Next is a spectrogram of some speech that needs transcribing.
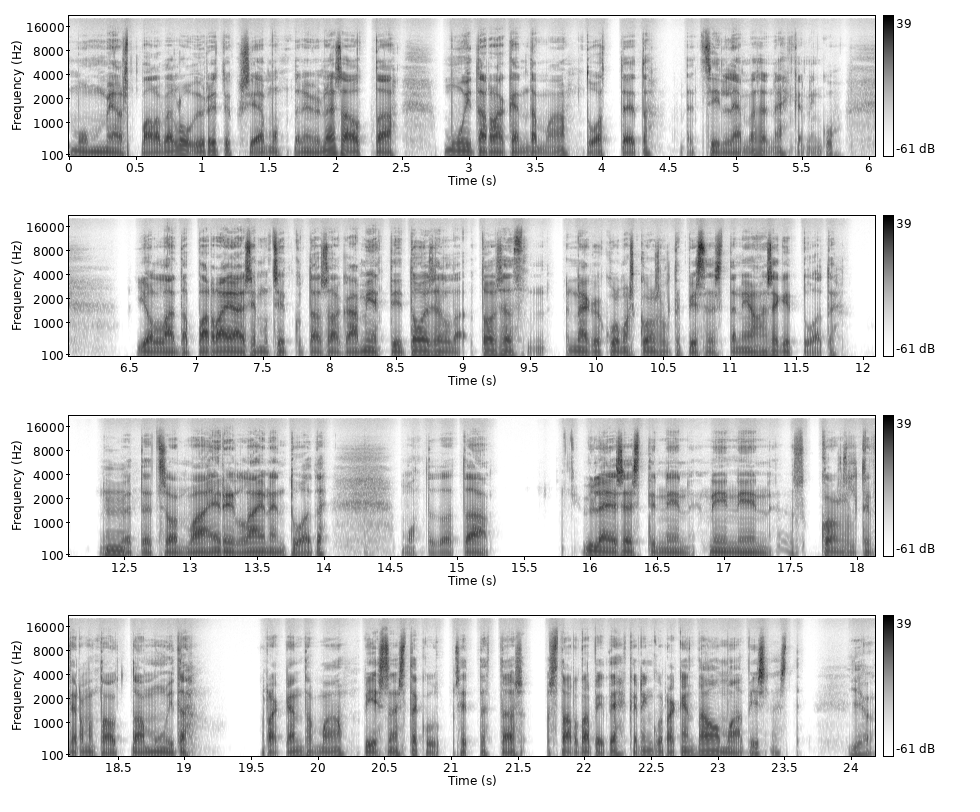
mun mielestä palveluyrityksiä, mutta ne yleensä auttaa muita rakentamaan tuotteita, että silleen mä sen ehkä niin kuin jollain tapaa rajaisin, mutta sitten kun taas alkaa miettiä toisella, toisella näkökulmasta konsulttibisnestä, niin onhan sekin tuote. Mm. Että, että se on vain erilainen tuote, mutta tota, yleisesti niin, niin, niin konsulttifirmat auttaa muita rakentamaan bisnestä, kun sitten taas startupit ehkä niin kuin rakentaa omaa bisnestä. Joo.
